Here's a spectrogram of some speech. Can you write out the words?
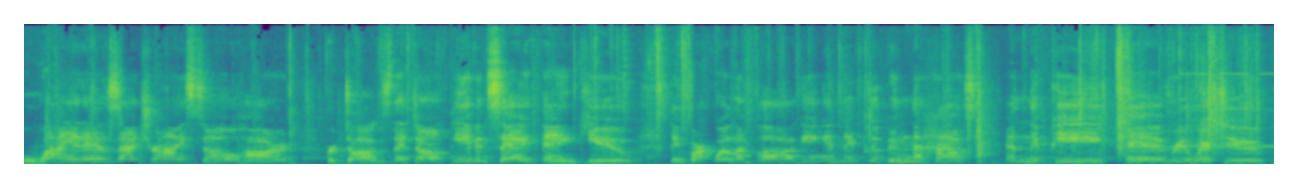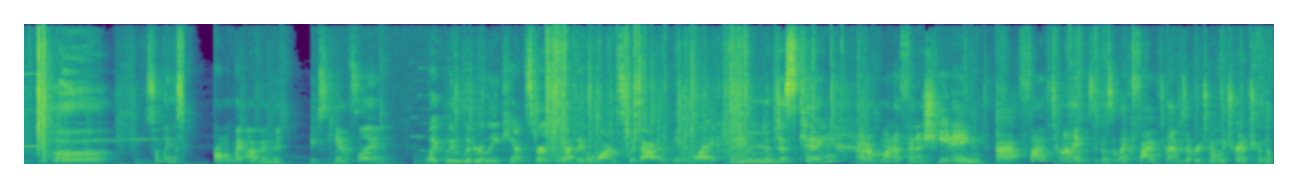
why it is I try so hard for dogs that don't even say thank you. They bark while I'm vlogging and they poop in the house and they pee everywhere too. Ugh. Something's wrong with my oven. This keeps canceling. Like we literally can't start the oven once without it being like, mm, just kidding. I don't want to finish heating. Uh, five times. It does it like five times every time we try to turn the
